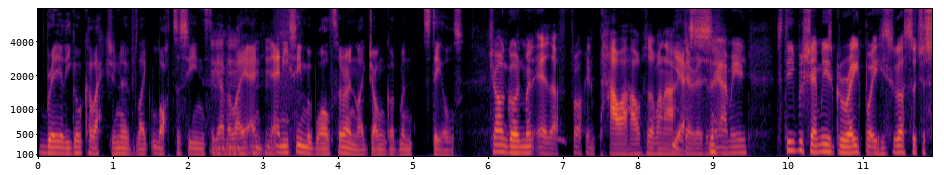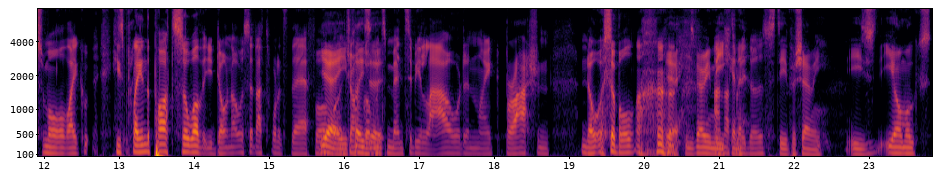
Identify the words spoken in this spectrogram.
really good collection of like lots of scenes together Mhm, like and mhm. any scene with walter and like john goodman steals John Goodman is a fucking powerhouse of an actor, Yes. isn't he? I mean, Steve Buscemi is great, but he's got such a small like he's playing the part so well that you don't notice it. That's what it's there for. Yeah, but he John plays Goodman's it- meant to be loud and like brash and noticeable. yeah he's very meek in what he it does. steve buscemi he's he almost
